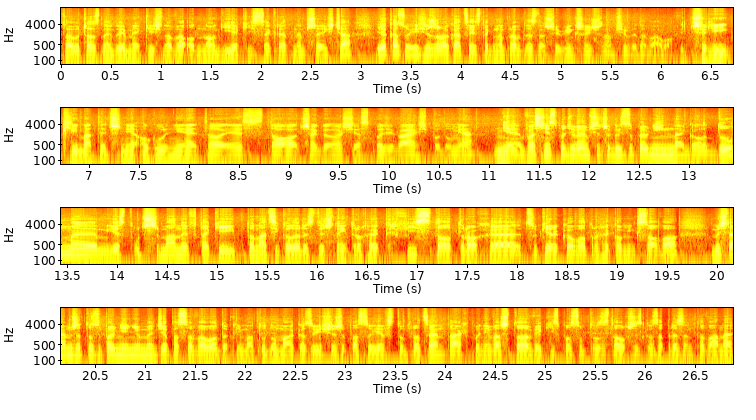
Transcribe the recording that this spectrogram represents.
Cały czas znajdujemy jakieś nowe odnogi, jakieś sekretne przejścia i okazuje się, że lokacja jest tak naprawdę znacznie większa niż nam się wydawało. Czyli klimatycznie ogólnie to jest to, czego się spodziewałeś po Dumie? Nie, właśnie spodziewałem się czegoś zupełnie innego. Doom jest utrzymany w takiej tonacji kolorystycznej trochę krwisto, trochę cukierkowo, trochę komiksowo. Myślałem, że to zupełnie nie będzie pasowało do klimatu Duma. Okazuje się, że pasuje w 100%, ponieważ to w jaki sposób to zostało wszystko zaprezentowane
